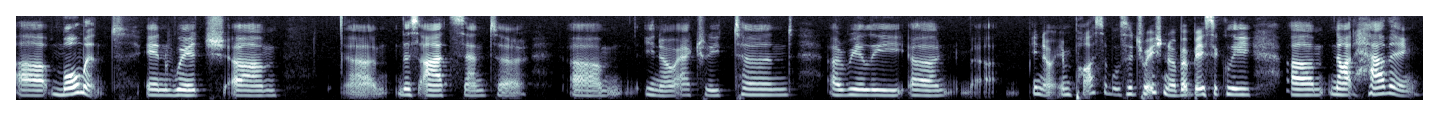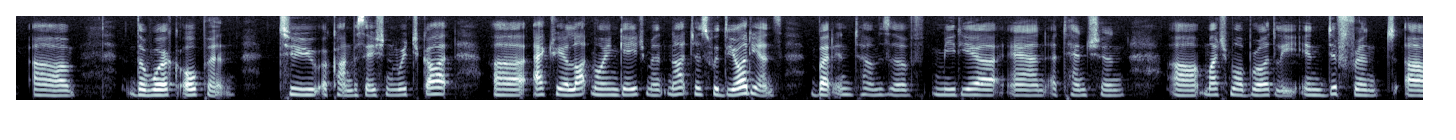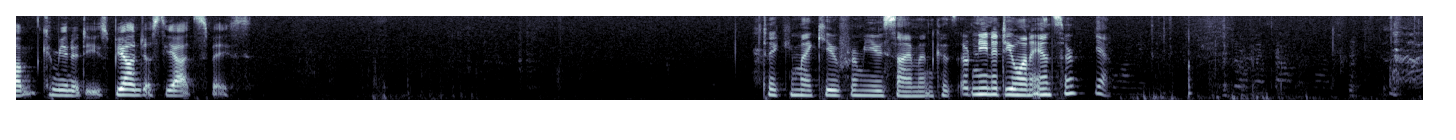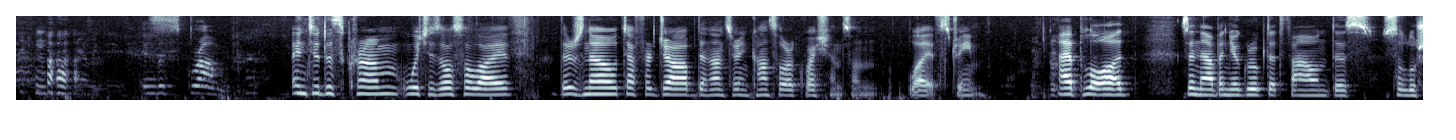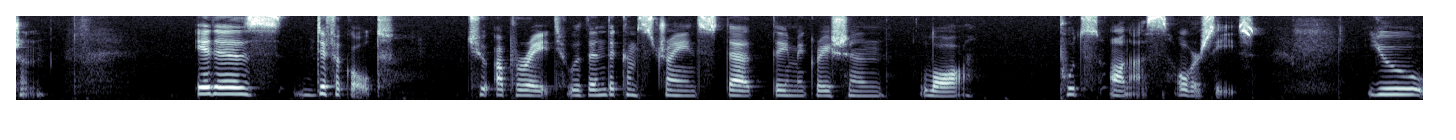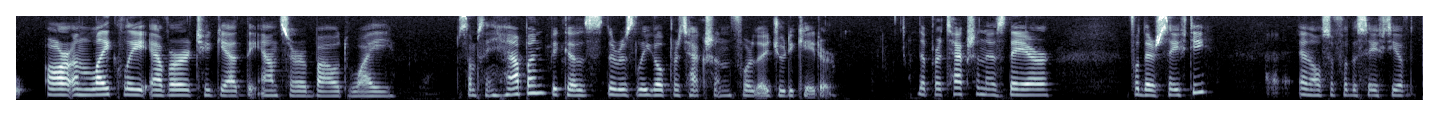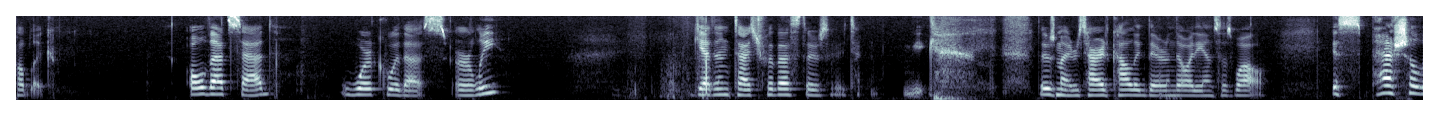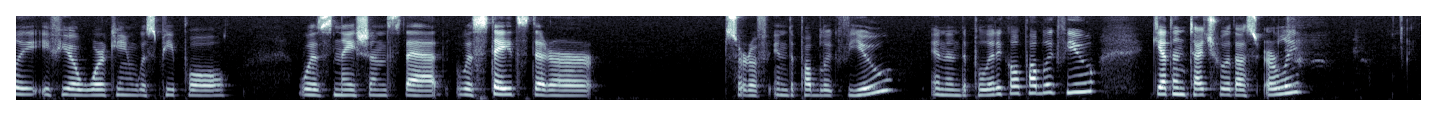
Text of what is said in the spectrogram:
uh, moment in which um, um, this art center, um, you know, actually turned a really, uh, you know, impossible situation over basically um, not having uh, the work open to a conversation, which got uh, actually a lot more engagement, not just with the audience, but in terms of media and attention uh, much more broadly in different um, communities beyond just the art space. Taking my cue from you, Simon, because, oh, Nina, do you want to answer? Yeah. In the scrum. into the Scrum, which is also live. There's no tougher job than answering consular questions on live stream. I applaud Zainab and your group that found this solution. It is difficult to operate within the constraints that the immigration law puts on us overseas. You are unlikely ever to get the answer about why something happened because there is legal protection for the adjudicator. The protection is there for their safety and also for the safety of the public. All that said, work with us early. Get in touch with us. There's a there's my retired colleague there in the audience as well. Especially if you're working with people with nations that with states that are sort of in the public view and in the political public view, get in touch with us early,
